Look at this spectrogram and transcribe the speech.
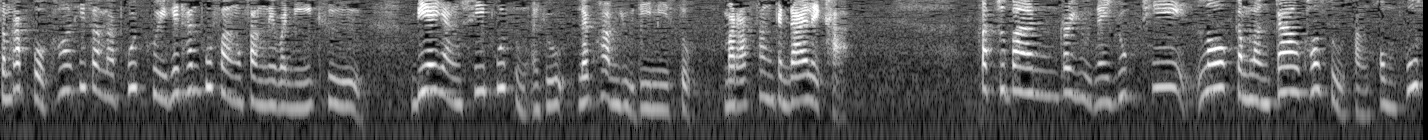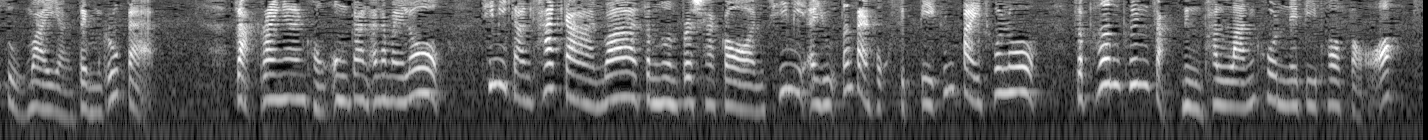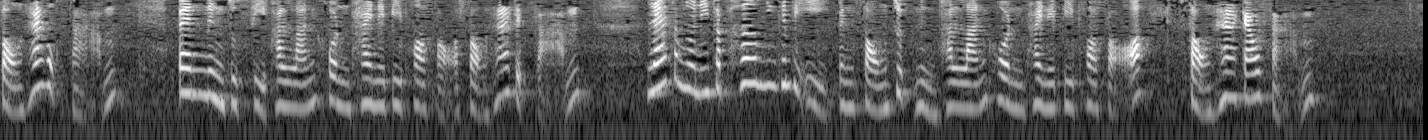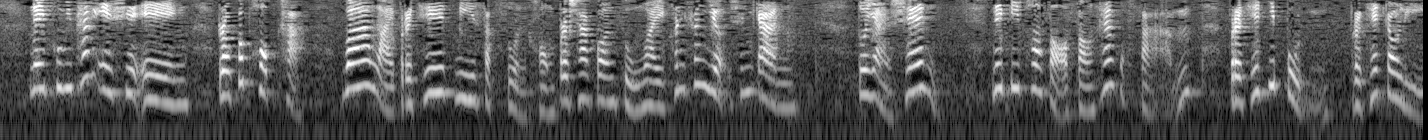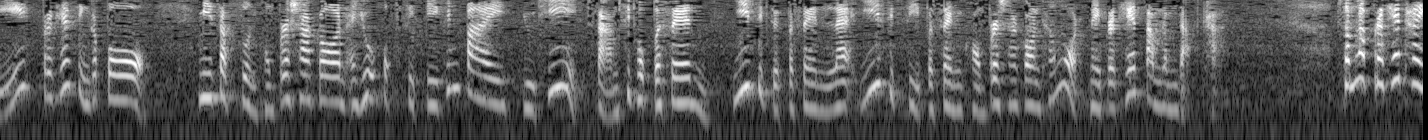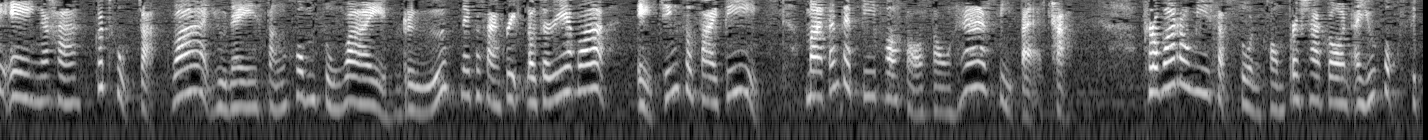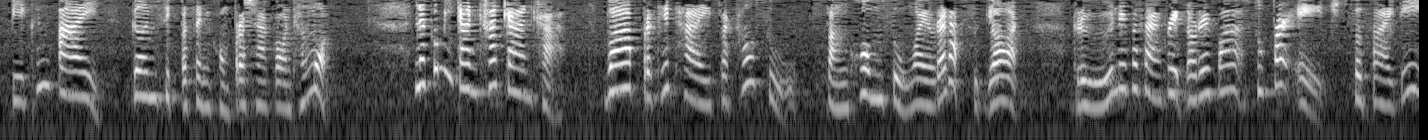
สำหรับหัวข้อที่จะมาพูดคุยให้ท่านผู้ฟังฟังในวันนี้คือ เบี้ยยังชีพผู้สูงอายุและความอยู่ดีมีสุข มารับฟังกันได้เลยค่ะ ปัจจุบันเราอยู่ในยุคที่โลกกำลังก้าวเข้าสู่สังคมผู้สูงวัยอย่างเต็มรูปแบบ จากรายงานขององค์การอนามัยโลก ที่มีการคาดการณ์ว่าจำนวนประชากรที่มีอายุตั้งแต่ 60 ปีขึ้นไปทั่วโลก จะเพิ่มขึ้นจาก 1,000 ล้านคนในปี พศ 2563 เป็น 1.4 พันล้านคนภายในปี พศ 2573 และจำนวนนี้จะเพิ่มยิ่งขึ้นไปอีกเป็น 2.1 พันล้านคนภายในปี พศ 2593 ในภูมิภาคเอเชียเอง เราก็พบค่ะ ว่าหลายประเทศมีสัดส่วนของประชากรสูงวัยค่อนข้างเยอะเช่นกัน ตัวอย่างเช่น ในปีพศ 2563 ประเทศญี่ปุ่น ประเทศเกาหลี ประเทศสิงคโปร์มีสัดส่วนของประชากรอายุ 60 ปีขึ้นไปอยู่ที่ 36% 27%และ 24%ของประชากรทั้งหมดในประเทศตามลำดับค่ะ สำหรับประเทศไทยเองนะคะ ก็ถูกจัดว่าอยู่ในสังคมสูงวัย หรือในภาษาอังกฤษเราจะเรียกว่า aging society มาตั้งแต่ปีพศ 2548 ค่ะ เพราะว่าเรามีสัดส่วนของประชากรอายุ 60 ปีขึ้นไป เกิน 10%ของประชากรทั้งหมด และก็มีการคาดการณ์ค่ะ ว่าประเทศไทยจะเข้าสู่สังคมสูงวัยระดับสุดยอด หรือในภาษาอังกฤษเราเรียกว่า super age society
